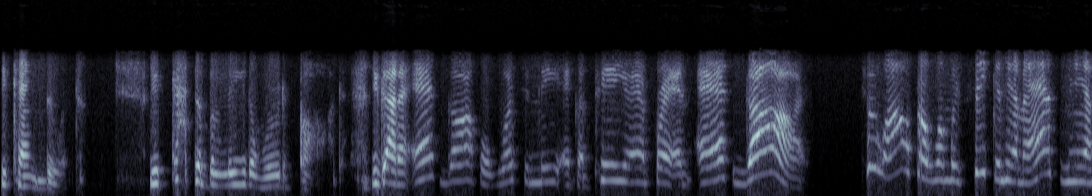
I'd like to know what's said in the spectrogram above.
He can't do it. You got to believe the word of God. You got to ask God for what you need and continue in prayer and ask God too, also, when we're seeking Him asking Him,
